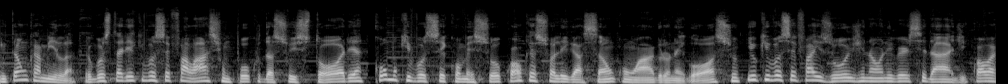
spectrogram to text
Então, Camila, eu gostaria que você falasse um pouco da sua história, como que você começou, qual que é a sua ligação com o agronegócio e o que você faz hoje na universidade. Qual a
